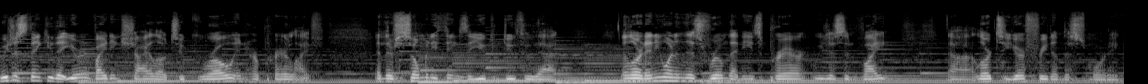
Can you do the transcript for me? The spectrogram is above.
We just thank you that you're inviting Shiloh to grow in her prayer life. And there's so many things that you can do through that. And Lord, anyone in this room that needs prayer, we just invite, uh, Lord, to your freedom this morning.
